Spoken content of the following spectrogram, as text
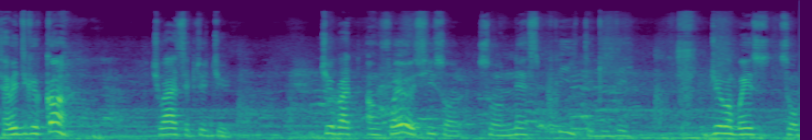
Ça veut dire que quand tu vas accepter Dieu, Dieu va envoyer aussi son, son esprit te guider. Dieu va envoyer son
